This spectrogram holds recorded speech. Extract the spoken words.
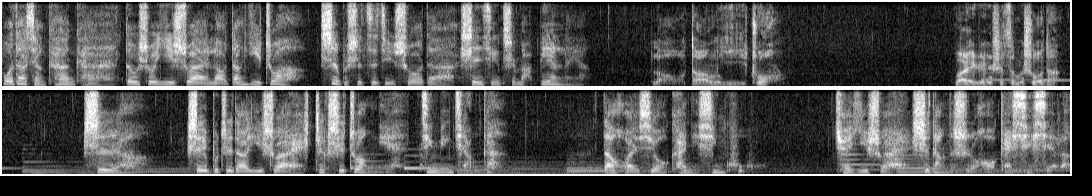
我倒想看看，都说易帅老当益壮，是不是自己说的身形尺码变了呀？老当益壮，外人是这么说的。是啊，谁不知道易帅正是壮年，精明强干？但怀秀看你辛苦，劝易帅适当的时候该歇歇了。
